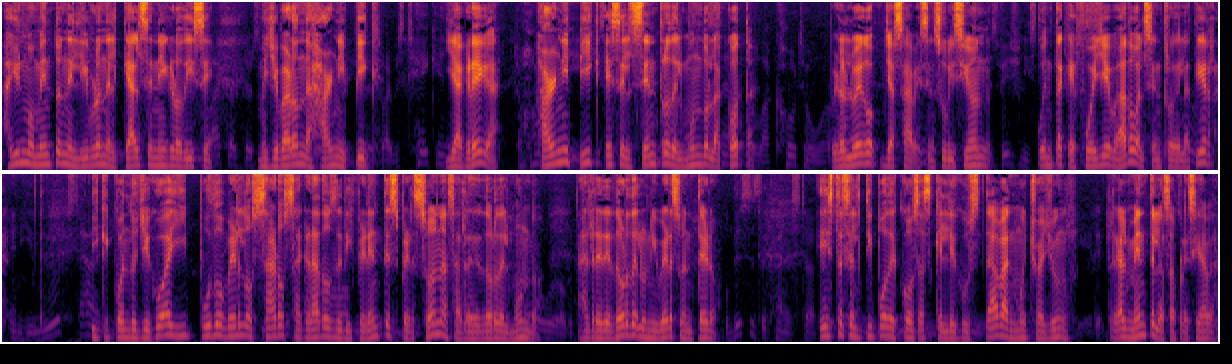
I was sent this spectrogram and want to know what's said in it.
Hay un momento en el libro en el que Alce Negro dice, me llevaron a Harney Peak. Y agrega, Harney Peak es el centro del mundo Lakota. Pero luego, ya sabes, en su visión cuenta que fue llevado al centro de la Tierra. Y que cuando llegó allí pudo ver los aros sagrados de diferentes personas alrededor del mundo, alrededor del universo entero. Este es el tipo de cosas que le gustaban mucho a Jung. Realmente las apreciaba.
